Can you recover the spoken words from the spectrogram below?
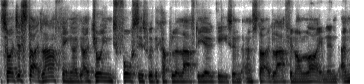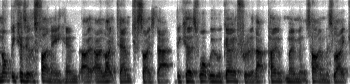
so I just started laughing. I, I, joined forces with a couple of laughter yogis and, and started laughing online, and, and not because it was funny. And I, I like to emphasize that because what we were going through at that moment in time was like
